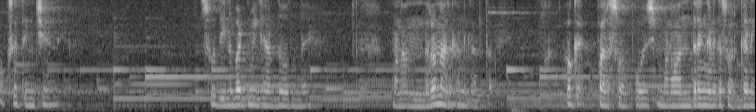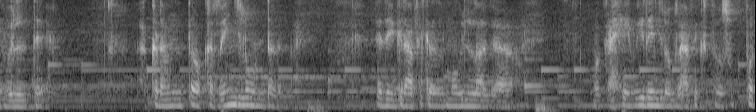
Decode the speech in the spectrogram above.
ఒకసారి థింక్ చేయండి. సో దీన్ని బట్టి మీకు అర్థమవుతుంది. మనందరం అందరం నరకానికి వెళ్తాం. ఓకే పర్ సపోజ్ మనం అందరం కనుక స్వర్గానికి వెళ్తే అక్కడ అంతా ఒక రేంజ్లో ఉంటుంది. ఇది గ్రాఫికల్ మూవీలాగా ఒక హెవీ రేంజ్లో గ్రాఫిక్స్తో సూపర్.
